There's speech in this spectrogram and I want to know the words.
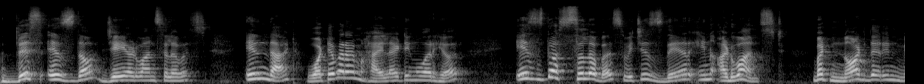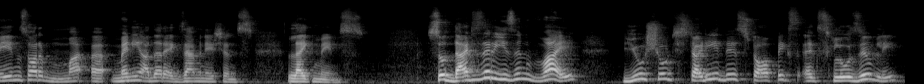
this is the JEE Advanced syllabus. In that, whatever I'm highlighting over here is the syllabus which is there in advanced but not there in mains or uh, many other examinations like mains. So that's the reason why you should study these topics exclusively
